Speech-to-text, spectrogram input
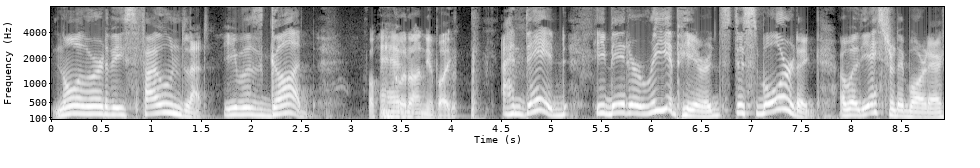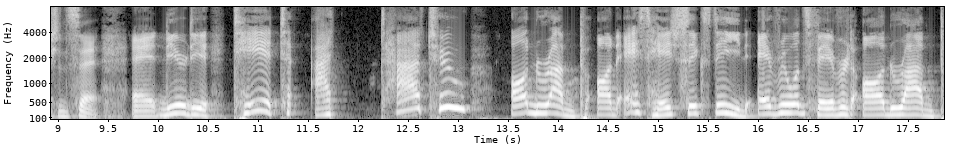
nowhere to be found, lad. He was gone. fucking Um, good on you, boy. And then he made a reappearance this morning, or well, yesterday morning, I should say, uh, near the Te Atatū on ramp on SH16, everyone's favourite on ramp.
